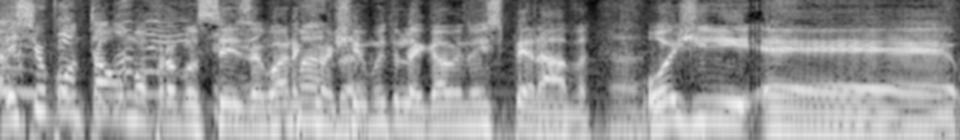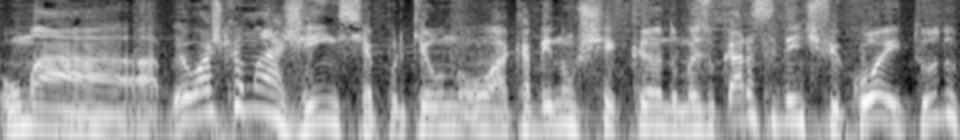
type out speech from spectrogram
Deixa eu contar uma pra vocês agora que eu Manda. achei muito legal e não esperava. Ah. Hoje é uma, eu acho que é uma agência porque eu, eu acabei não checando, mas o cara se identificou e tudo.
